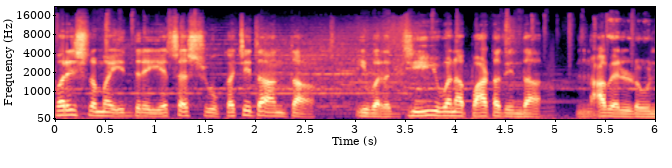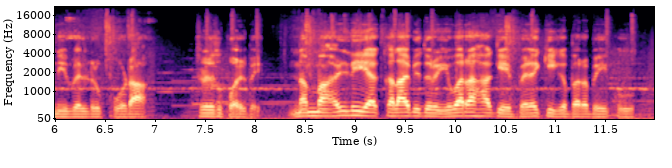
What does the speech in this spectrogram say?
ಪರಿಶ್ರಮ ಇದ್ದರೆ ಯಶಸ್ಸು ಖಚಿತ ಅಂತ ಇವರ ಜೀವನ ಪಾಠದಿಂದ ನಾವೆಲ್ಲರೂ ನೀವೆಲ್ಲರೂ ಕೂಡ ತಿಳಿದುಕೊಳ್ಬೇಕು. ನಮ್ಮ ಹಳ್ಳಿಯ ಕಲಾವಿದರು ಇವರ ಹಾಗೆ ಬೆಳಕಿಗೆ ಬರಬೇಕು.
